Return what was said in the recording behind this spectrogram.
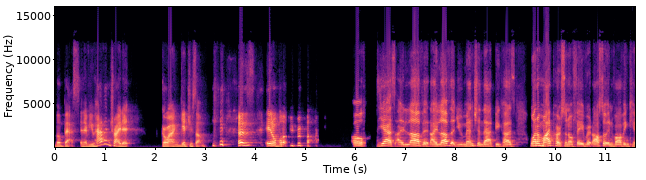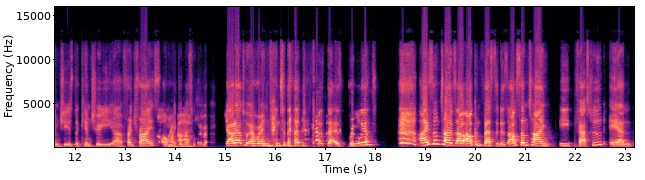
the best. And if you haven't tried it, go out and get you some because it'll blow you mind. Oh, yes, I love it. I love that you mentioned that because one of my personal favorite, also involving kimchi, is the kimchi uh, French fries. Oh, oh my, my goodness! Whoever, shout out to whoever invented that because that is brilliant. I sometimes, I'll, I'll confess to this. I'll sometimes eat fast food, and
